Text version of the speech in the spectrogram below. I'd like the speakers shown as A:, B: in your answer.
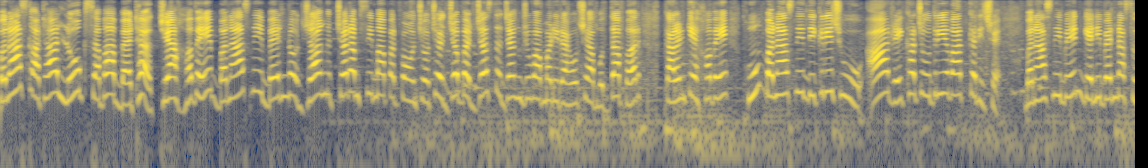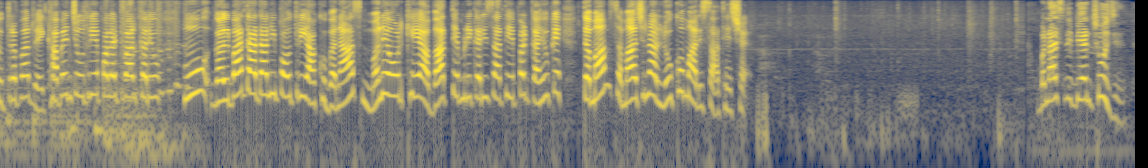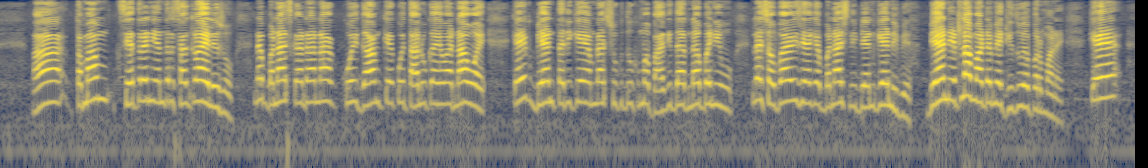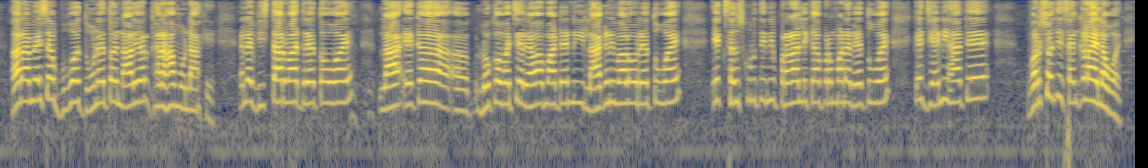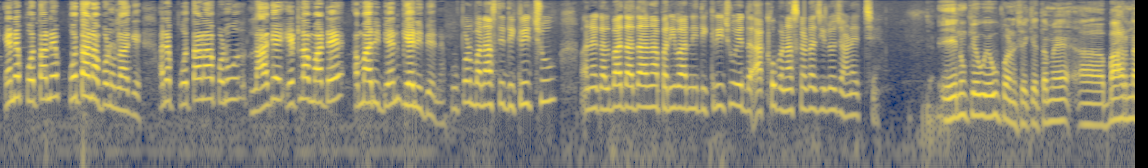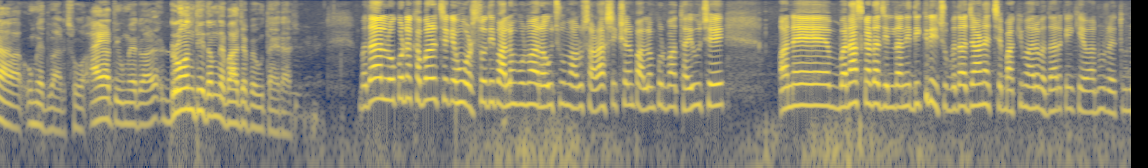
A: બનાસકાંઠા લોકસભા બેઠક, જ્યાં હવે બનાસની બેનનો જંગ ચરમસીમા પર પહોંચ્યો છે. જબરજસ્ત જંગ જોવા મળી રહ્યો છે આ મુદ્દા પર, કારણ કે હવે હું બનાસની દીકરી છું. આ રેખા ચૌધરીએ વાત કરી છે. બનાસની બેન ગેનીબેનના સૂત્ર પર રેખાબેન ચૌધરીએ પલટવાર કર્યો. હું ગલબા દાદાની પૌત્રી આખું બનાસ. મને ઓળખે આ વાત તેમણે કરી સાથે, પણ કહ્યું કે તમામ સમાજના લોકો મારી સાથે છે.
B: બનાસની બેન છું જ. તમામ ક્ષેત્રની અંદર સંકળાયેલી છું. ને બનાસકાંઠાના કોઈ ગામ કે કોઈ તાલુકા એવા ના હોય કે એક બેન તરીકે એમના સુખ દુઃખમાં ભાગીદાર ન બની હું એટલે સ્વાભાવિક છે કે બનાસની બેન, ગેની બેન. બેન એટલા માટે મેં કીધું એ પ્રમાણે કે હર હંમેશા ભૂવો ધૂણે તો નાળિયેર ઘરહામું નાખે. એટલે વિસ્તારવાદ રહેતો હોય એક લોકો વચ્ચે રહેવા માટેની લાગણીવાળો રહેતું હોય, એક સંસ્કૃતિની પ્રણાલિકા પ્રમાણે રહેતું હોય કે જેની હાથે વર્ષોથી સંકળાયેલા હોય એને પોતાને પોતાનાપણું લાગે. અને પોતાનાપણું લાગે એટલા માટે અમારી બેન ગેની બેન.
C: હું પણ બનાસની દીકરી જ છું અને ગલબા દાદાના પરિવારની દીકરી છું એ આખો બનાસકાંઠા જિલ્લો જાણે જ છે.
D: એનું કેવું એવું પણ છે કે તમે બહારના ઉમેદવાર છો આયાતી ઉમેદવાર ડ્રોનથી તમને ભાજપે ઉતાર્યા છે.
C: બધા લોકોને ખબર છે કે હું વર્ષોથી પાલનપુરમાં રહું છું મારું શાળા શિક્ષણ પાલનપુરમાં થયું છે અને બનાસકાંઠા જિલ્લાની દીકરી છું બધા જાણે જ છે બાકી મારે વધારે કંઈ કહેવાનું રહેતું નથી.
